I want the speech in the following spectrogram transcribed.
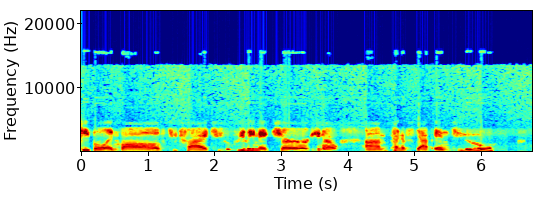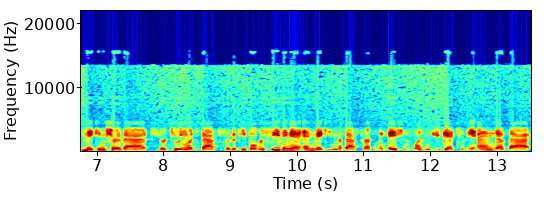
people involved to try to really make sure, you know, um, kind of step into making sure that you're doing what's best for the people receiving it and making the best recommendations when you get to the end of that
